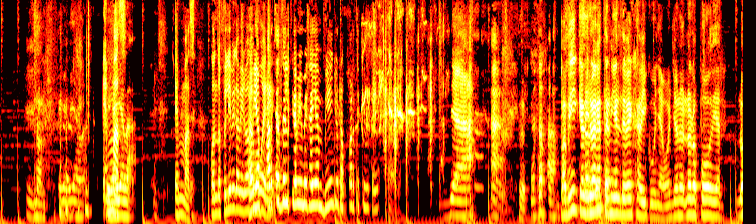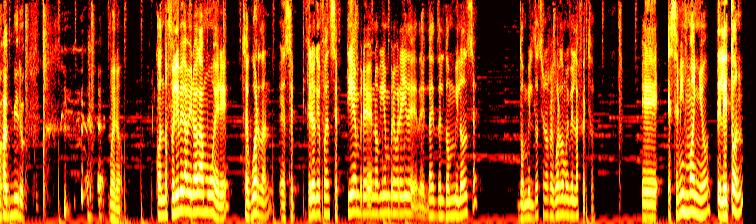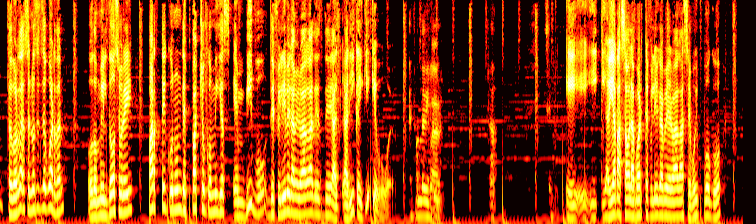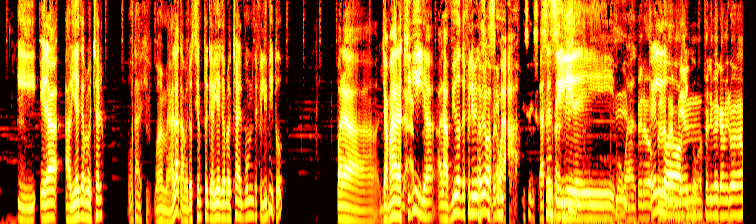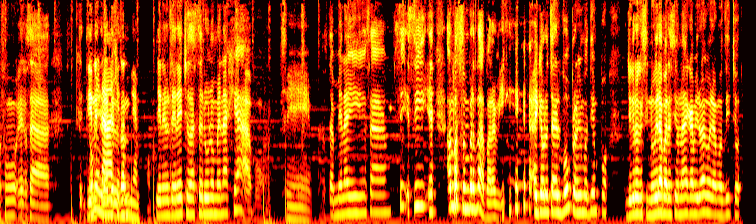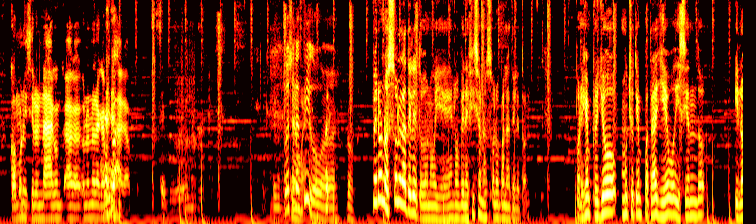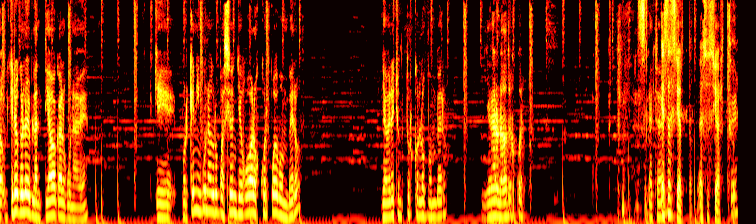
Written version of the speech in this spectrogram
No. Me caía mal. es Me más, caía mal. es más. Cuando Felipe Camiroaga Había muere, partes del que a mí me caían bien y otras partes que me caían Ya. Para mí, Camiroaga está a nivel de Benja Vicuña, weón. Yo no, no los puedo odiar. Los admiro. bueno, cuando Felipe Camiroaga muere, ¿se acuerdan? En sep- creo que fue en septiembre, noviembre por ahí de- de- de- del 2011, 2012, no recuerdo muy bien la fecha. Eh, ese mismo año, Teletón, ¿te acuerdas? No sé si se acuerdan, o 2012 por ahí, parte con un despacho, comillas, en vivo de Felipe Camiroaga desde Ar- Arica y Quique, weón. El Claro. Ah. Sí. Y, y- y había pasado la muerte de Felipe Camiroaga hace muy poco. Y era, había que aprovechar. Puta, bueno, me da lata, pero siento que había que aprovechar el boom de Filipito para llamar a las Ya, chiquillas, a las viudas de Felipe La Camiroaga. Pero, Sí, la sensibilidad, Sí, weón. pero, pero también Felipe Camiroaga fue, eh, o sea, tiene, la también. tiene el derecho de hacer un homenaje a, po. Sí. También hay, o sea, sí, sí, eh, ambas son verdad para mí. hay que aprovechar el boom, pero al mismo tiempo, yo creo que si no hubiera aparecido nada de Camiroaga, hubiéramos dicho, ¿cómo no hicieron nada con, a- con honor a Camiroaga? Sí. Por eso Pero les digo. Pero no es solo la Teletón, oye, los beneficios no es solo para la Teletón. Por ejemplo, yo mucho tiempo atrás llevo diciendo, y lo, creo que lo he planteado acá alguna vez, que ¿por qué ninguna agrupación llegó a los cuerpos de bomberos? Y haber hecho un tour con los bomberos. Llegaron a otros cuerpos. ¿cachai? Eso es cierto, eso es cierto. Sí.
